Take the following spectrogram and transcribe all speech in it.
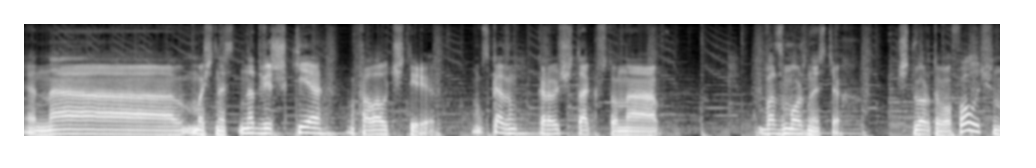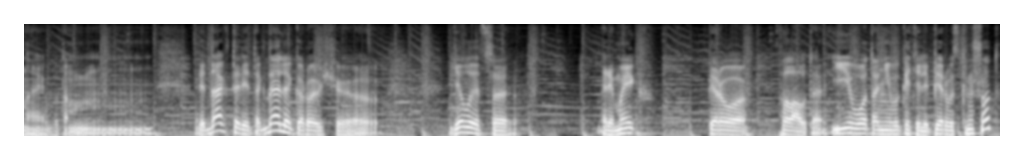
на мощность, на движке Fallout 4. Ну, скажем, короче, так, что на возможностях четвертого Fallout, на его там редакторе и так далее, короче, делается ремейк первого Fallout. И вот они выкатили первый скриншот.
